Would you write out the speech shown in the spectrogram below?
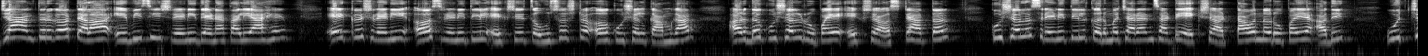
ज्या अंतर्गत त्याला ए बी सी श्रेणी देण्यात आली आहे. एक श्रेणी अ श्रेणीतील एकशे चौसष्ट अकुशल कामगार अर्धकुशल रुपये एकशे अष्ट्याहत्तर कुशल श्रेणीतील कर्मचाऱ्यांसाठी एकशे अठ्ठावन्न रुपये अधिक उच्च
